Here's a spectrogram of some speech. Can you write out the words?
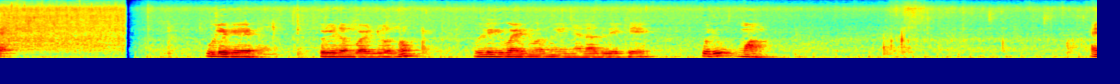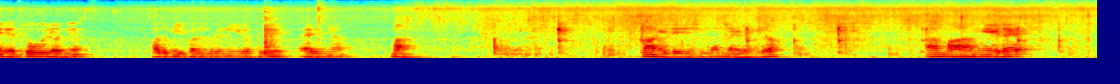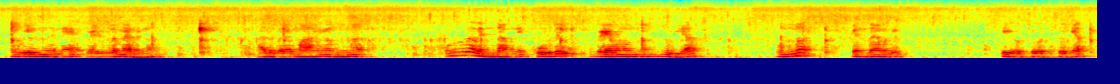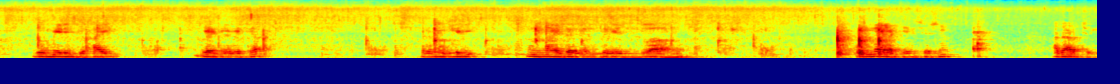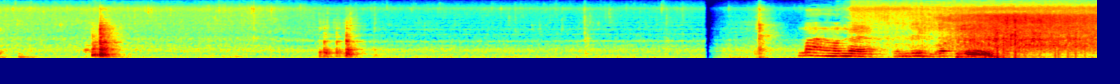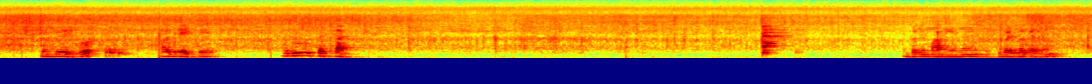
ഉള്ളിയൊക്കെ ഒരുവിധം വഴി വന്നു. ഉള്ളി വഴി വന്നു കഴിഞ്ഞാൽ അതിലേക്ക് ഒരു മാങ്ങ അതിന്റെ തോരഞ്ഞ് അതും ഈ പറഞ്ഞ നീളത്തിൽ അരിഞ്ഞ മാങ്ങ മാങ്ങയിട്ടതിന് ശേഷം ഒന്ന് ഇളക്കുക. ആ മാങ്ങയുടെ മുകളിൽ നിന്ന് തന്നെ വെള്ളം ഇറങ്ങും. അതുപോലെ മാങ്ങ ഒന്ന് ഒന്ന് വെന്താൽ മതി. കൂടുതൽ വേവണമെന്നൊന്നുമില്ല ഒന്ന് വെന്താൽ മതി. തീ കുറച്ച് കുറച്ച് വയ്ക്കാം ടു ഹൈ ഫ്ലെയിമിൽ വെക്കുക കാരണം ഉള്ളി നന്നായിട്ട് വെന്ത് കഴിഞ്ഞിട്ടുള്ളതാണ് ഒന്ന് ഇളക്കിയതിന് ശേഷം അത് അടച്ചു മാങ്ങ ഒന്ന് വെന്ത് വരുമ്പോൾ അതിലേക്ക് ഒരു തക്കാളി. മാങ്ങയിൽ നിന്ന് വെള്ളം ഇറങ്ങും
